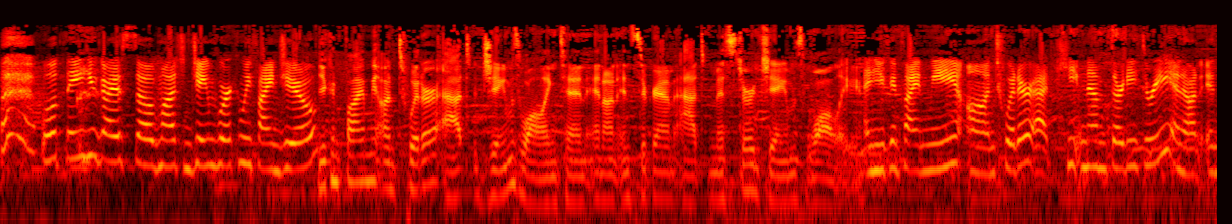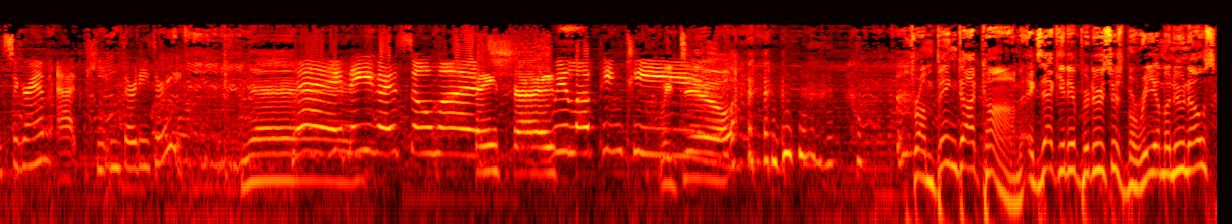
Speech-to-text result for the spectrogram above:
Well, thank you guys so much. James, where can we find you? You can find me on Twitter at James Wallington and on Instagram at Mr. James Wally. And you can find me on Twitter at KeatonM33 and on Instagram at Keaton33. Yay! Yay! Thank you guys so much. Thanks, guys. We love Pink Tea. We do. From Bing.com, executive producers Maria Menounos,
